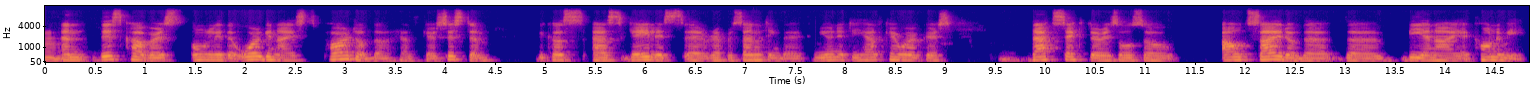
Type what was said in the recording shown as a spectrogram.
Mm. And this covers only the organized part of the healthcare system, because as Gail is uh, representing the community healthcare workers, that sector is also outside of the, the BNI economy.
